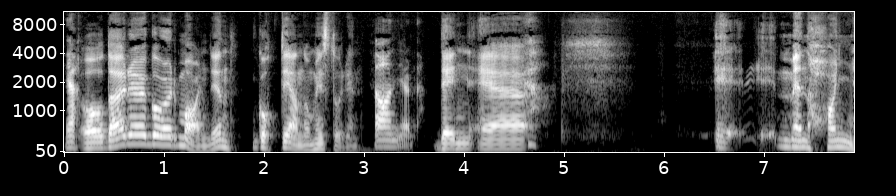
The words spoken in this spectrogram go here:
Ja. Og der eh, går mannen din godt igjennom historien. Ja, han gjør det. Den er ja. Men han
